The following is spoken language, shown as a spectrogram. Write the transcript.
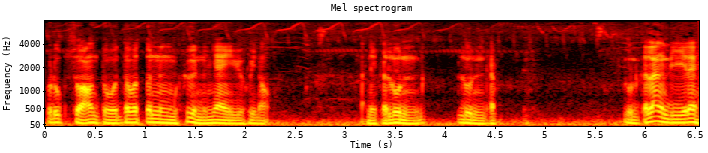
ปลาดุกสองตัวแต่ว่าตัวหนึ่งมันขึ้นใหญ่อยู่พี่น้องอันนี้ก็รุ่นรุ่นแบบรุ่นกำลังดีเลย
